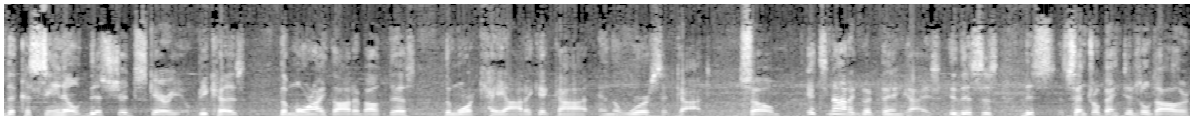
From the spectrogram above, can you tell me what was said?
the casino, this should scare you because the more I thought about this, the more chaotic it got and the worse it got. So it's not a good thing, guys. This is this central bank digital dollar.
